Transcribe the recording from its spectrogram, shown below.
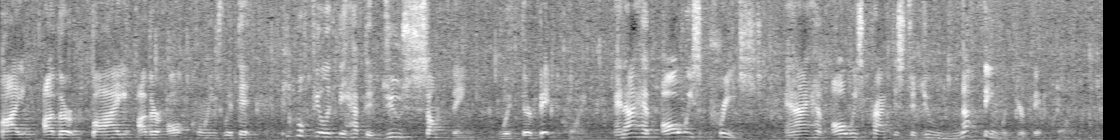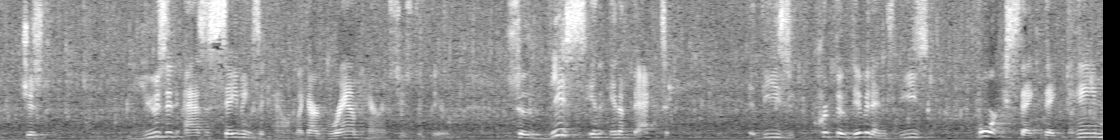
buy other buy other altcoins with it. People feel like they have to do something with their Bitcoin. And I have always preached and I have always practiced to do nothing with your Bitcoin. Just use it as a savings account like our grandparents used to do. So this in, in effect these crypto dividends, these forks that, that came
